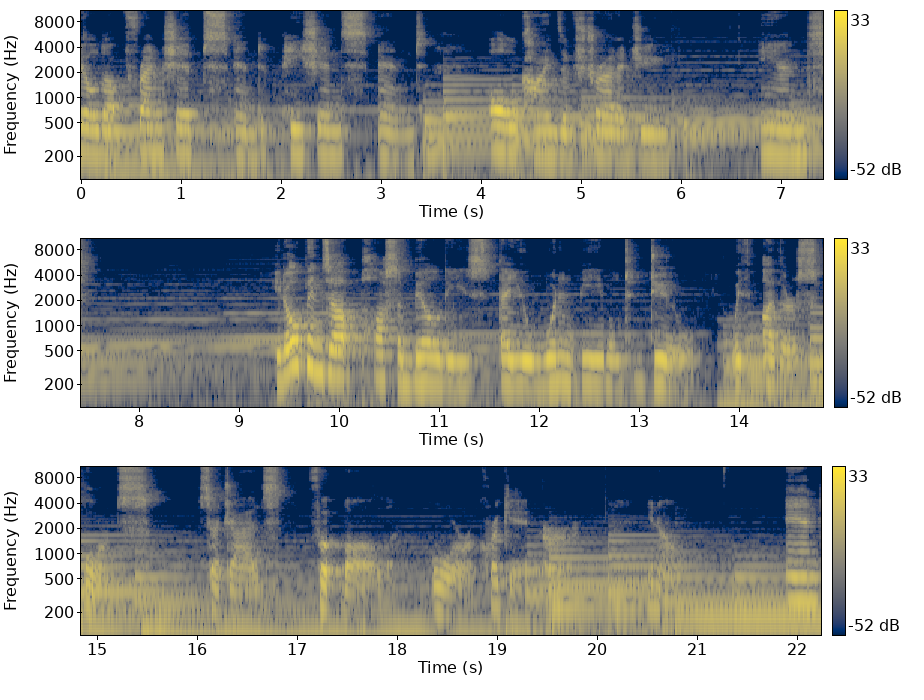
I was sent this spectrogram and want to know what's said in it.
build up friendships and patience and all kinds of strategy. And it opens up possibilities that you wouldn't be able to do with other sports, such as football or cricket or, you know. And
